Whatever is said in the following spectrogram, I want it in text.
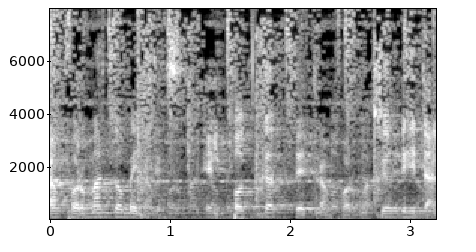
Transformando Mentes, el podcast de transformación digital.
